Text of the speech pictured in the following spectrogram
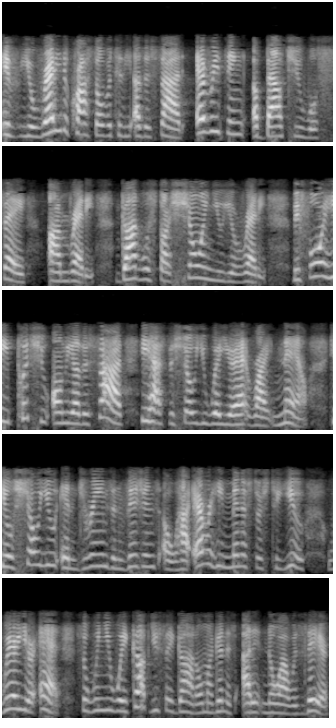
If you're ready to cross over to the other side, everything about you will say, I'm ready. God will start showing you you're ready. Before He puts you on the other side, He has to show you where you're at right now. He'll show you in dreams and visions or however He ministers to you where you're at. So when you wake up, you say, God, oh my goodness, I didn't know I was there.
